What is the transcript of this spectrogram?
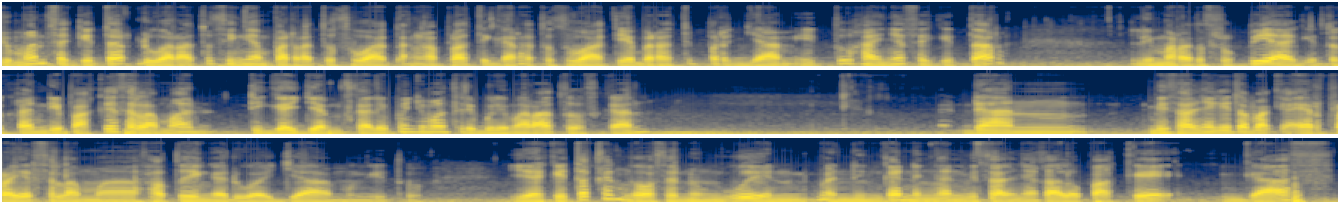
cuma sekitar 200 hingga 400 watt anggaplah 300 watt. Ya berarti per jam itu hanya sekitar 500 rupiah gitu kan. Dipakai selama 3 jam sekali pun cuma 1500 kan. Dan misalnya kita pakai air fryer selama 1 hingga 2 jam gitu ya kita kan nggak usah nungguin. Bandingkan dengan misalnya kalau pakai gas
